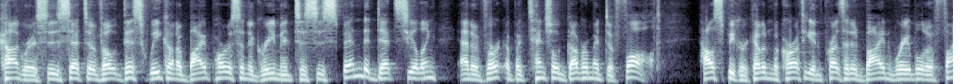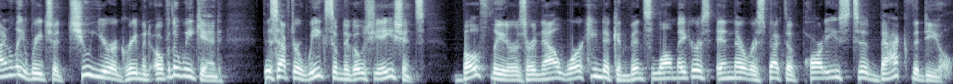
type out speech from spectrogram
Congress is set to vote this week on a bipartisan agreement to suspend the debt ceiling and avert a potential government default. House Speaker Kevin McCarthy and President Biden were able to finally reach a two year agreement over the weekend, this after weeks of negotiations. Both leaders are now working to convince lawmakers in their respective parties to back the deal.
